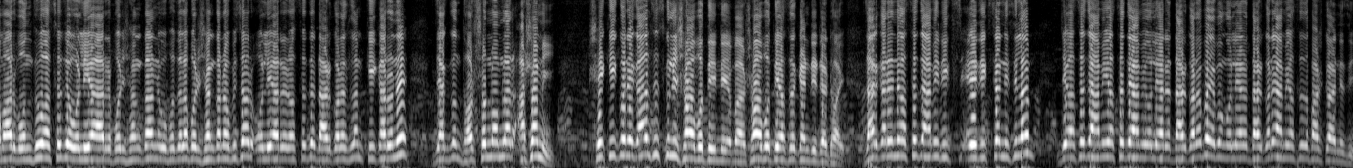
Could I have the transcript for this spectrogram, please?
আমার বন্ধু হচ্ছে যে ওলিয়ার পরিসংখ্যান, উপজেলা পরিসংখ্যান অফিসার, ওলিয়ারের হচ্ছে যে দাঁড় করেছিলাম। কি কারণে? যে একজন ধর্ষণ মামলার আসামি, সে কি করে গার্লস স্কুলের সভাপতি সভাপতি হচ্ছে ক্যান্ডিডেট হয়। যার কারণে হচ্ছে যে আমি রিক্স এই রিক্সা নিছিলাম, যে হচ্ছে যে আমি হচ্ছে যে আমি ওলিয়ারে দাঁড় করাবো এবং ওলিয়ারে দাঁড় করে আমি হচ্ছে যে পাশ করে নিয়েছি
